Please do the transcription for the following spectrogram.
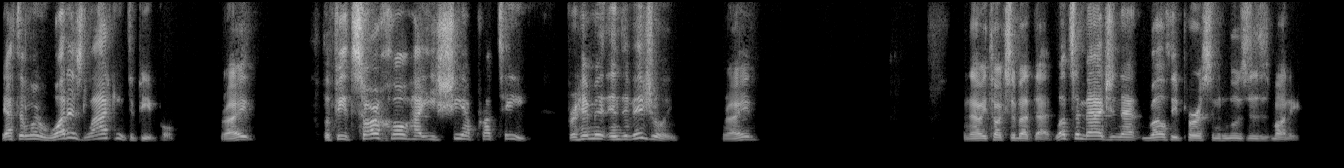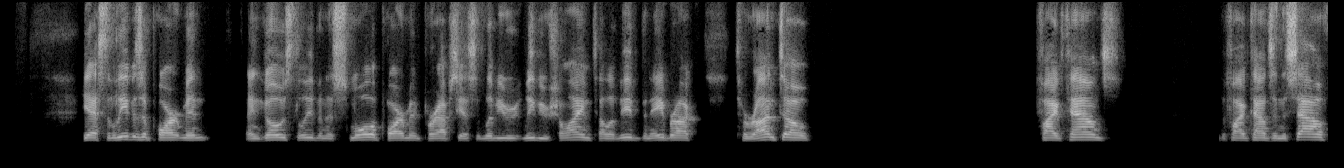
You have to learn what is lacking to people, right? For him individually, right? And now he talks about that. Let's imagine that wealthy person who loses his money. He has to leave his apartment and goes to live in a small apartment. Perhaps he has to leave, leave Yerushalayim, Tel Aviv, Bnei Brak, Toronto, five towns, the five towns in the south,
